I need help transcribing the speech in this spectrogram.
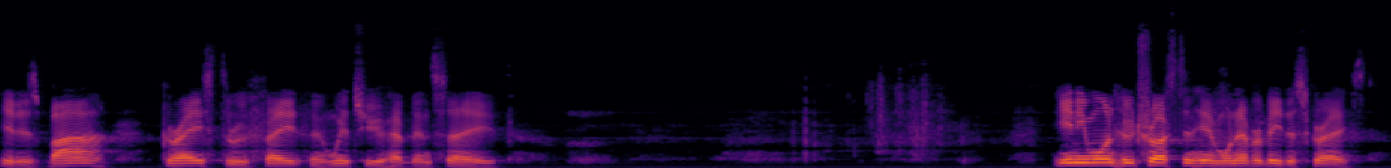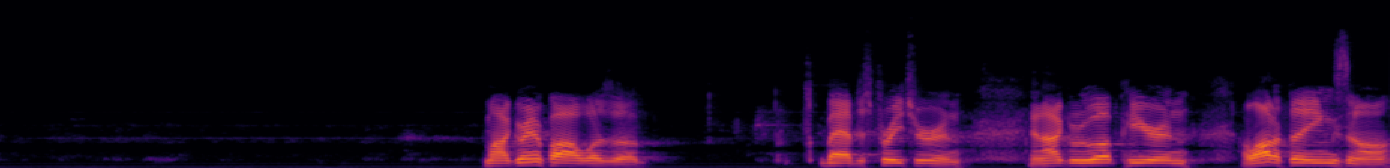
it is by grace through faith in which you have been saved. Anyone who trusts in him will never be disgraced. My grandpa was a Baptist preacher, and, and I grew up hearing a lot of things, uh,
